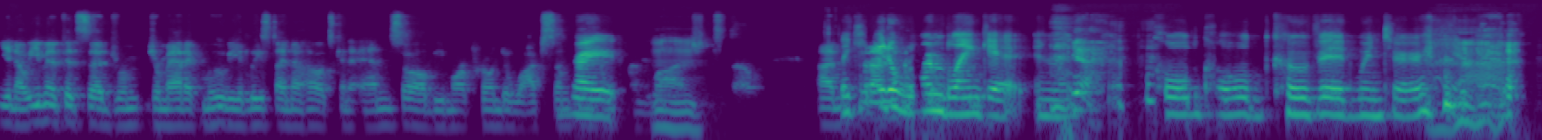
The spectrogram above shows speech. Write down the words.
you know, even if it's a dram- dramatic movie, at least I know how it's going to end. So I'll be more prone to watch something. Right. I'm watch. So, um, Like you need I'm a not- warm blanket in like Yeah. cold, cold COVID winter. Yeah.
